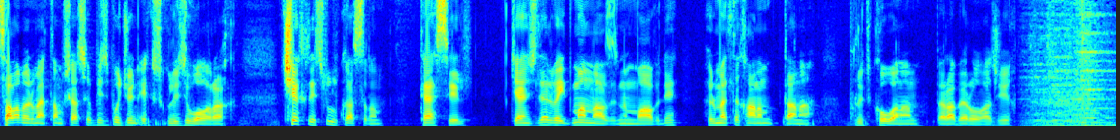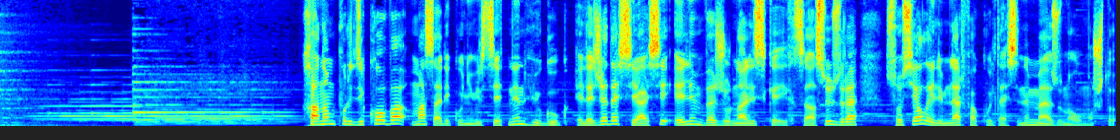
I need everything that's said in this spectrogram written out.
Salam hörmətli tamaşaçı. Biz bu gün eksklüziv olaraq Çex Respublikasının Təhsil, Gənclər və İdman Nazirinin müavini hörmətli xanım Dana Prudkova ilə bərabər olacağıq. Xanım Purdikova Masaryk Universitetinin hüquq, eləcə də siyasi elm və jurnalistika ixtisası üzrə Sosial Elmlər Fakültəsinin məzunu olmuşdu.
